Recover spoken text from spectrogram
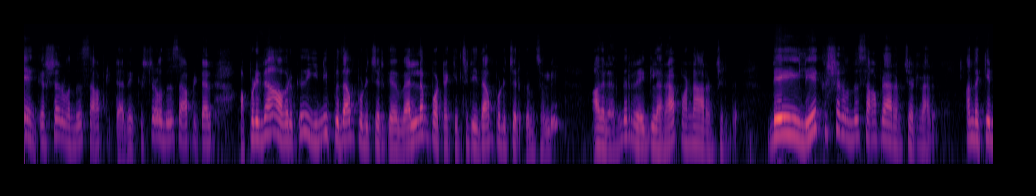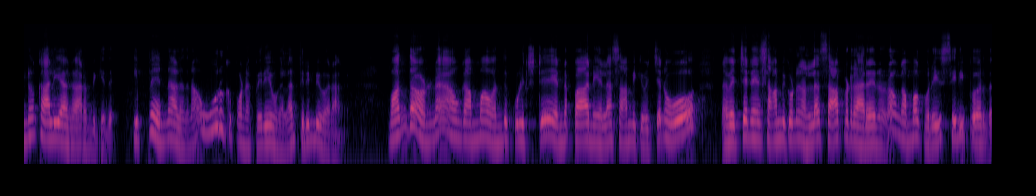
என் கிருஷ்ணர் வந்து சாப்பிட்டுட்டாரு கிருஷ்ணர் வந்து சாப்பிட்டுட்டாரு. அப்படின்னா அவருக்கு இனிப்பு தான் பிடிச்சிருக்கு வெல்லம் போட்ட கிச்சடி தான் பிடிச்சிருக்குன்னு சொல்லி அதுலேருந்து ரெகுலராக பண்ண ஆரம்பிச்சிடுது. டெய்லியே கிருஷ்ணர் வந்து சாப்பிட ஆரம்பிச்சிடுறாரு. அந்த கிண்ணம் காலியாக ஆரம்பிக்குது. இப்போ என்ன ஆகுதுன்னா ஊருக்கு போன பெரியவங்கெல்லாம் திரும்பி வராங்க. வந்த உடனே அவங்க அம்மா வந்து குளிச்சுட்டு என்னப்பா நீ எல்லாம் சாமிக்கு வச்சேன்னு? ஓ நான் வச்சேனே சாமி கூட நல்லா சாப்பிட்றாருன்னு. அவங்க அம்மாவுக்கு ஒரே சிரிப்பு வருது.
